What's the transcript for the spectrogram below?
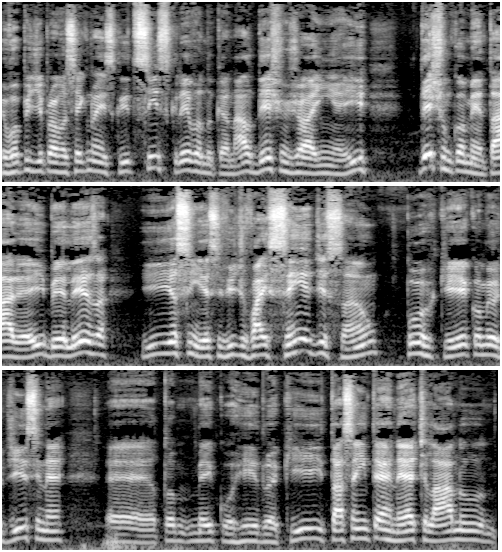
Eu vou pedir pra você que não é inscrito, se inscreva no canal. Deixa um joinha aí. Deixa um comentário aí, beleza? E assim, esse vídeo vai sem edição, porque, como eu disse, né? É, eu tô meio corrido aqui e tá sem internet lá no,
